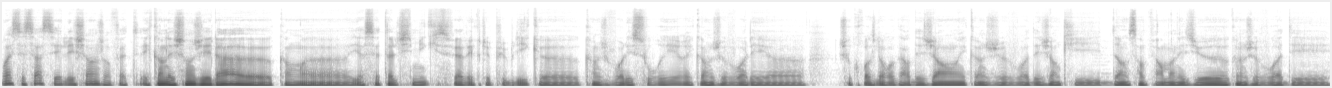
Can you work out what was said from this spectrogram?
Ouais, c'est ça, c'est l'échange en fait. Et quand l'échange est là, euh, quand euh, il y a cette alchimie qui se fait avec le public, euh, quand je vois les sourires et quand je vois les, je croise le regard des gens et quand je vois des gens qui dansent en fermant les yeux, quand je vois des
